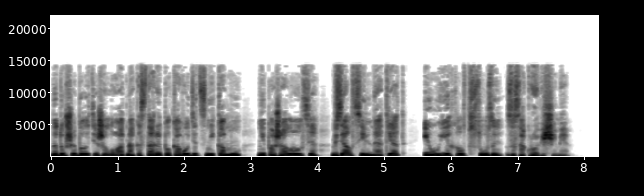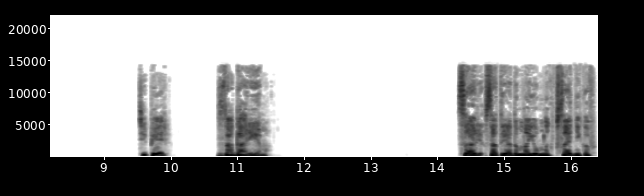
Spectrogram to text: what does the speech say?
На душе было тяжело, однако старый полководец никому не пожаловался, взял сильный отряд и уехал в Сузы за сокровищами. Теперь за Дарием. Царь с отрядом наемных всадников,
